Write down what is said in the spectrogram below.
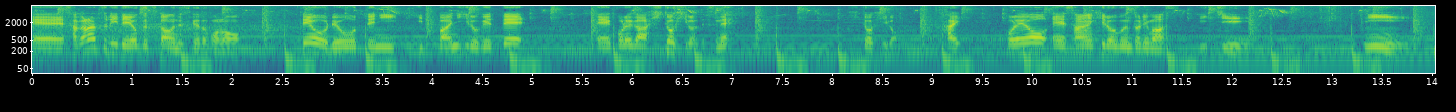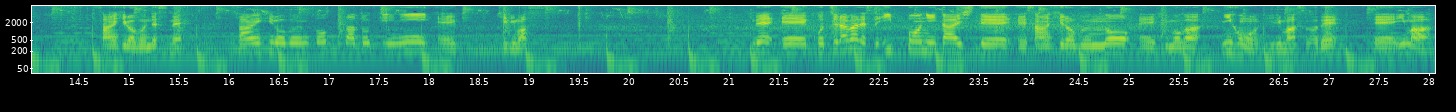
えー、魚釣りでよく使うんですけどこの手を両手にいっぱいに広げて、えー、これが1広ですね。1広。はい。これを、えー、3広分取ります。123広分ですね。3広分取った時に、えー、切ります。で、えー、こちらがですね1本に対して、え3広分の、えー、紐が2本いりますので、え今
